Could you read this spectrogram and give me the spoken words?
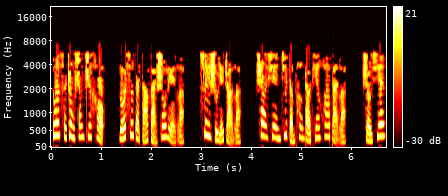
多次重伤之后，罗斯的打法收敛了，岁数也长了，上限基本碰到天花板了。首先。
